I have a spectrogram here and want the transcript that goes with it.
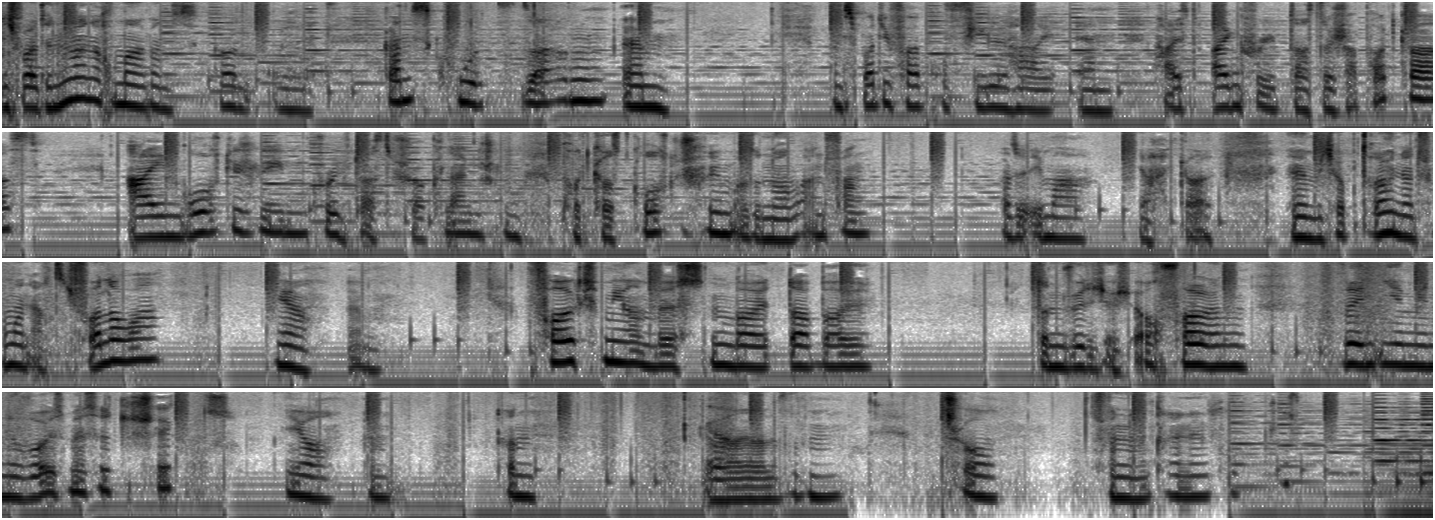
ich wollte nur noch mal ganz, äh, ganz kurz sagen, ähm, mein Spotify-Profil hei ähm, heißt ein Creeptastischer Podcast. Ein groß geschrieben, Creeptastischer klein geschrieben, Podcast groß geschrieben, also nur am Anfang. Also immer, ja, egal. Ähm, ich habe 385 Follower. Ja, ähm, folgt mir am besten bei dabei. Dann würde ich euch auch folgen, wenn ihr mir eine Voice Message schickt. Ja, dann. Ja, ähm, ciao. Das war eine kleine Info. Tschüss.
